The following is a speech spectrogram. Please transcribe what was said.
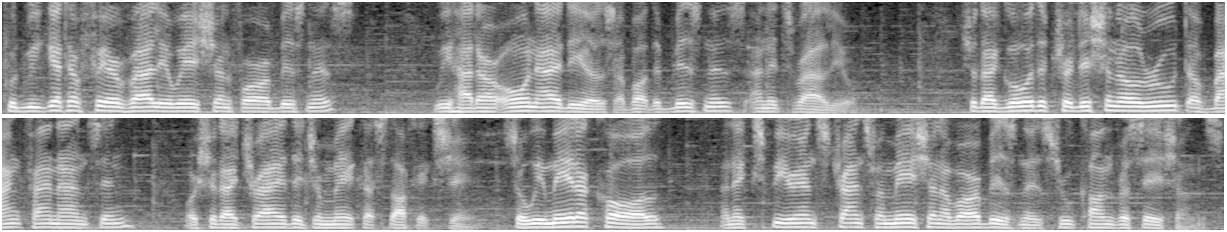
Could we get a fair valuation for our business? We had our own ideas about the business and its value. Should I go the traditional route of bank financing or should I try the Jamaica Stock Exchange? So we made a call and experienced transformation of our business through conversations.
